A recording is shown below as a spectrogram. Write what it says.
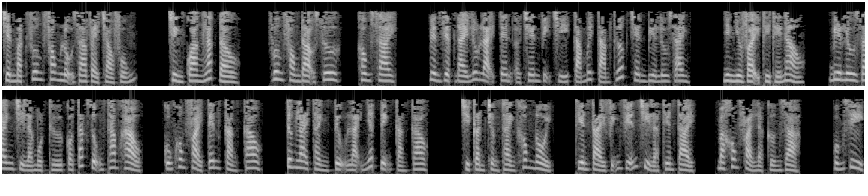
Trên mặt Vương Phong lộ ra vẻ trào phúng. Trình Quang lắc đầu. Vương Phong đạo sư, không sai. Huyền Diệp này lưu lại tên ở trên vị trí 88 thước trên bia lưu danh. Nhưng như vậy thì thế nào? Bia lưu danh chỉ là một thứ có tác dụng tham khảo, cũng không phải tên càng cao, tương lai thành tựu lại nhất định càng cao. Chỉ cần trưởng thành không nổi, thiên tài vĩnh viễn chỉ là thiên tài, mà không phải là cường giả. Huống gì,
